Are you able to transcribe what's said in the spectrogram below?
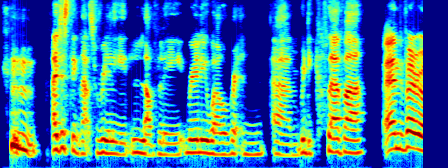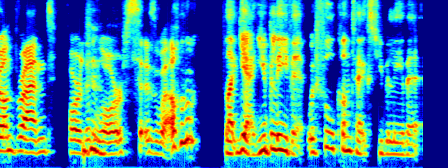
I just think that's really lovely, really well written, um, really clever. And very on brand for the dwarves as well. Like, yeah, you believe it. With full context, you believe it.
